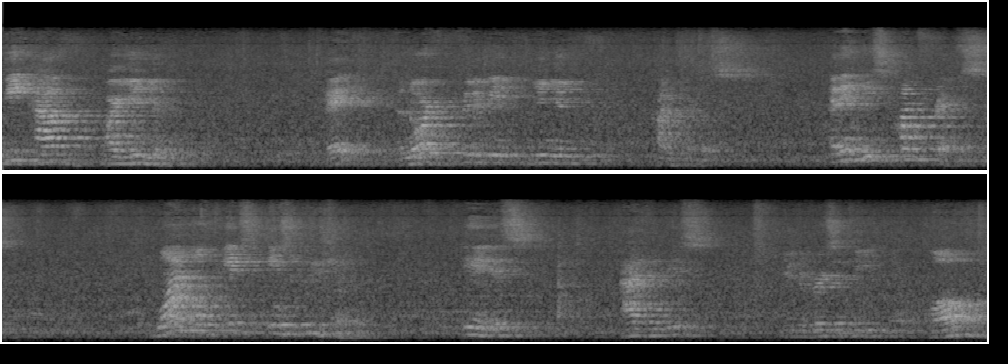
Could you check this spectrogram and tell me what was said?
we have our union. Okay? The North Philippine Union Conference. And in this conference, one of its institutions is Adventist University of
